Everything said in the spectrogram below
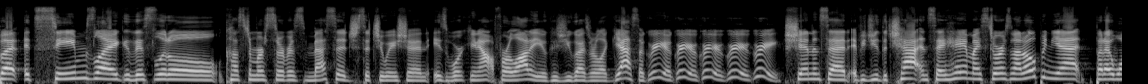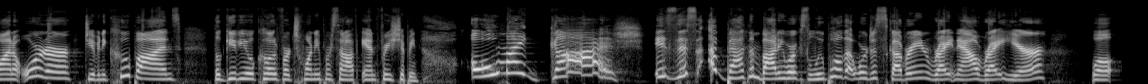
But it seems like this little customer service message situation is working out for a lot of you because you guys are like, yes, agree, agree, agree, agree, agree. Shannon said, if you do the chat and say, hey, my store's not open yet, but I want to order, do you have any coupons? They'll give you a code for 20% off and free shipping. Oh my gosh. Is this a Bath and Body Works loophole that we're discovering right now, right here? Well,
